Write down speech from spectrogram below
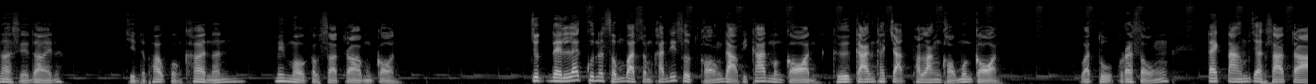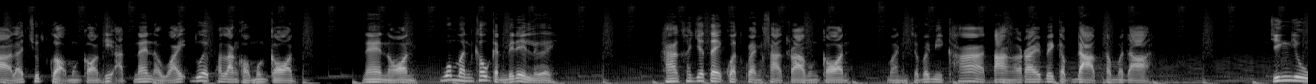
น่าเสียดายนะ จิตภาพของข้านั้นไม่เหมาะกับศาสตรามังกร จุดเด่นและคุณสมบัติสำคัญที่สุดของดาบพิฆาตมังกร คือการขจัดพลังของมังกร วัตถุประสงค์ แตกต่างจากศาตราและชุดเกราะมังกรที่อัดแน่นเอาไว้ด้วยพลังของมังกร แน่นอนว่ามันเข้ากันไม่ได้เลย หากฮายเตะกวัดแกว่งศาตรามังกร มันจะไม่มีค่าต่างอะไรไปกับดาบธรรมดา จริงอยู่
